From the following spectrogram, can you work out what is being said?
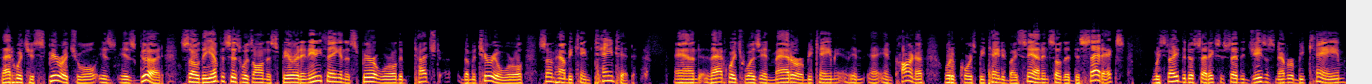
that which is spiritual is, is good. So the emphasis was on the spirit, and anything in the spirit world world that touched the material world somehow became tainted. And that which was in matter or became in, uh, incarnate would of course be tainted by sin. And so the Docetics, we studied the Docetics who said that Jesus never became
